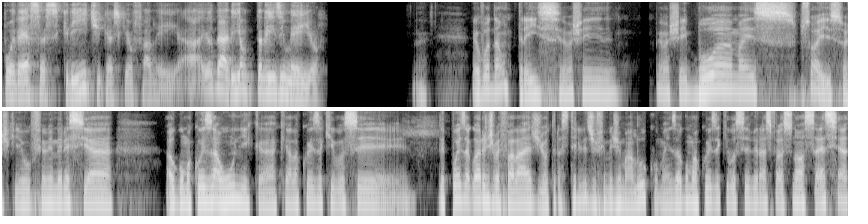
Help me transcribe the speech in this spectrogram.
Por essas críticas que eu falei, ah, eu daria um 3,5. É. Eu vou dar um 3. Eu achei, eu achei boa, mas só isso. Acho que o filme merecia alguma coisa única, aquela coisa que você. Depois, agora a gente vai falar de outras trilhas de filme de maluco, mas alguma coisa que você virasse e falasse: nossa, essa é a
